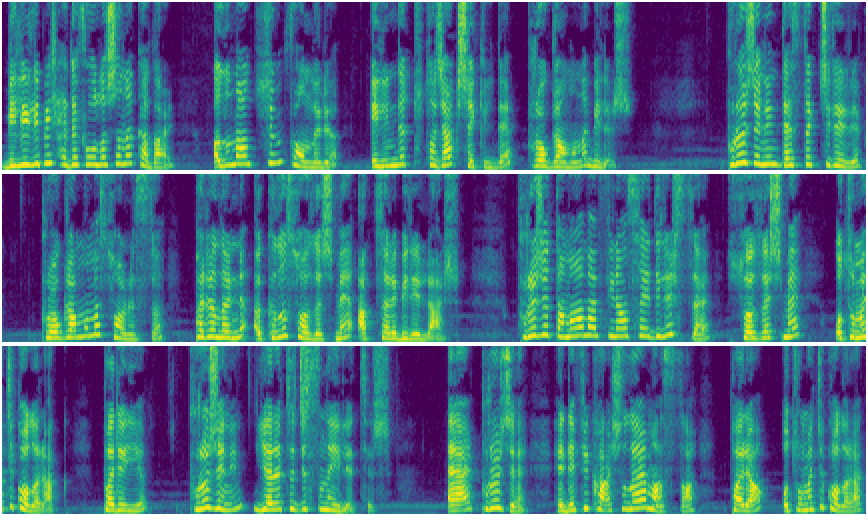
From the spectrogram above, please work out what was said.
belirli bir hedefe ulaşana kadar alınan tüm fonları elinde tutacak şekilde programlanabilir. Projenin destekçileri programlama sonrası paralarını akıllı sözleşmeye aktarabilirler. Proje tamamen finanse edilirse sözleşme otomatik olarak parayı projenin yaratıcısına iletir. Eğer proje hedefi karşılayamazsa para otomatik olarak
